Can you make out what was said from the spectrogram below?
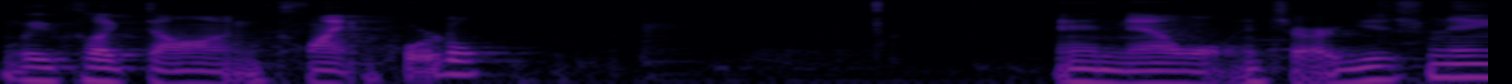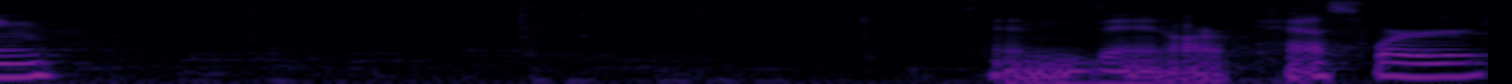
We've clicked on client portal. And now we'll enter our username. And then our password.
